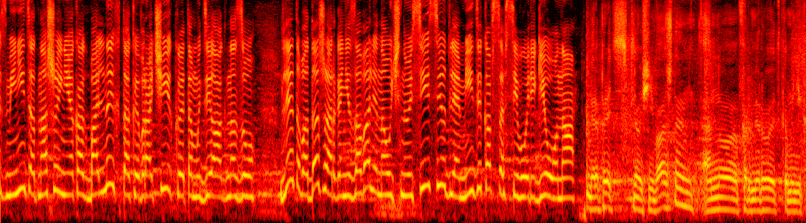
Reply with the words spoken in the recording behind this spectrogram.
изменить отношение как больных, так и врачей к этому диагнозу. Для этого даже организовали научную сессию для медиков со всего региона. Мероприятие действительно очень важное. Оно формирует коммуникацию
